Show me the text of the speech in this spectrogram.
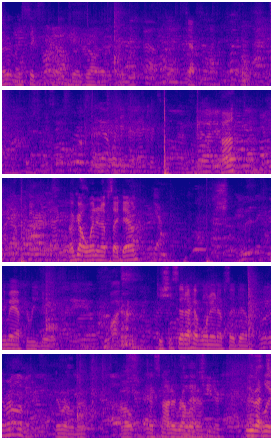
I'm at my sixth card, so I draw it. Oh. Yeah. You got one in there backwards. Huh? You got one in there. I've got winning upside down. Yeah. You may have to redo it. Why? Because she said I have one in upside down. Irrelevant. Irrelevant. Oh, it's not irrelevant. Cheater. Look at that Absolute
